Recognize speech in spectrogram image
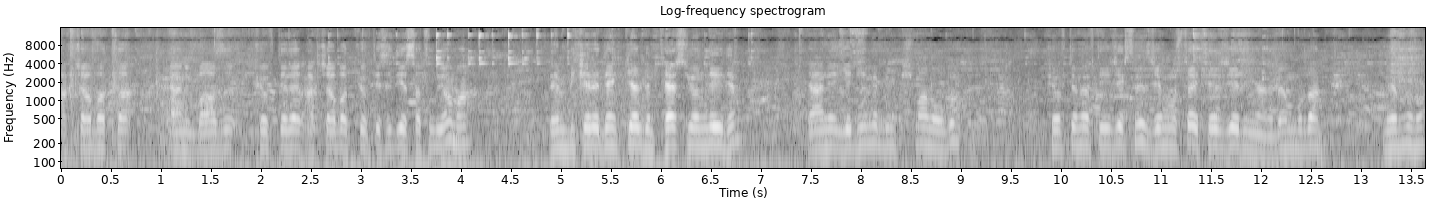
Akçabat'ta yani bazı köfteler Akçabat köftesi diye satılıyor ama ben bir kere denk geldim. Ters yöndeydim. Yani yediğime bin pişman oldum. Köfte möfte yiyeceksiniz Cemil Usta'yı tercih edin yani. Ben buradan memnunum.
